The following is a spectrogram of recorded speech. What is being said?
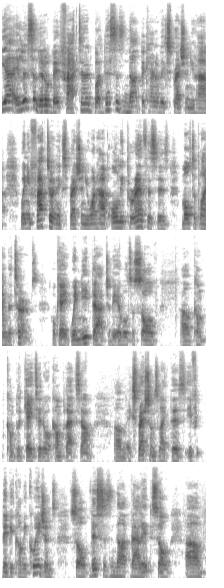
Yeah, it looks a little bit factored, but this is not the kind of expression you have. When you factor an expression, you want to have only parentheses multiplying the terms. Okay, we need that to be able to solve uh, com complicated or complex um, um, expressions like this if they become equations. So this is not valid. So um,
